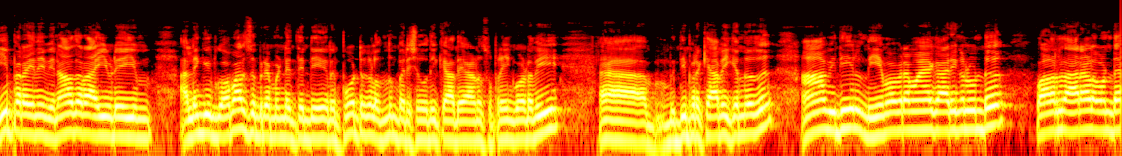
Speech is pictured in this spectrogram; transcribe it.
ഈ പറയുന്ന വിനോദ റായിയുടെയും അല്ലെങ്കിൽ ഗോപാൽ സുബ്രഹ്മണ്യത്തിന്റെ റിപ്പോർട്ടുകളൊന്നും പരിശോധിക്കാതെയാണ് സുപ്രീം കോടതി വിധി പ്രഖ്യാപിക്കുന്നത്. ആ വിധിയിൽ നിയമപരമായ കാര്യങ്ങളുണ്ട്. വളരെ ധാരാളമുണ്ട്.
